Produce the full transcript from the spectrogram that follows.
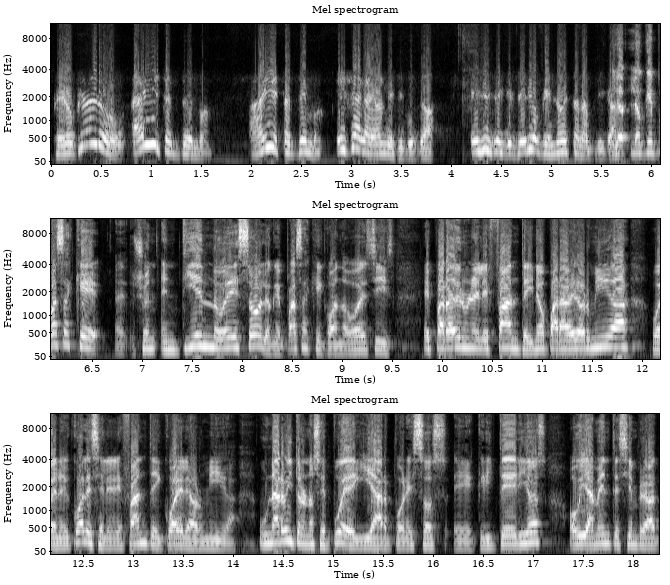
Pero claro, ahí está el tema. Ahí está el tema. Esa es la gran dificultad. Ese es el criterio que no están aplicados. Lo, que pasa es que eh, yo en- entiendo eso, lo que pasa es que cuando vos decís es para ver un elefante y no para ver hormiga, bueno, ¿y cuál es el elefante y cuál es la hormiga? Un árbitro no se puede guiar por esos eh, criterios, obviamente siempre va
